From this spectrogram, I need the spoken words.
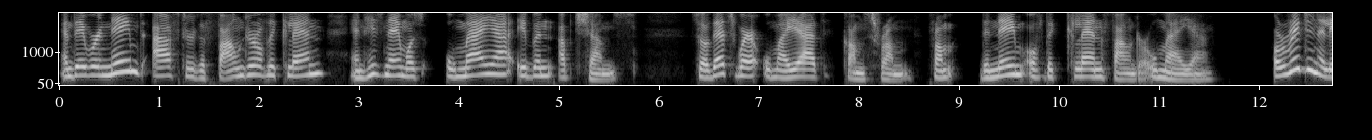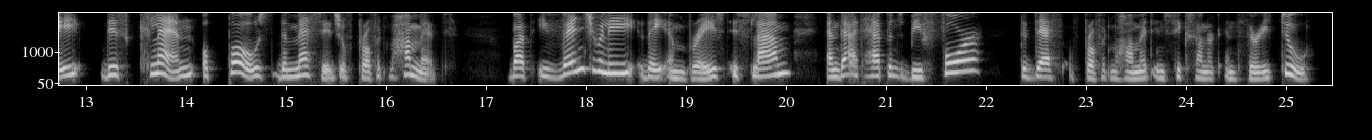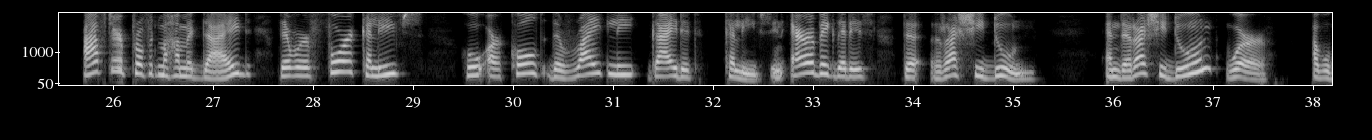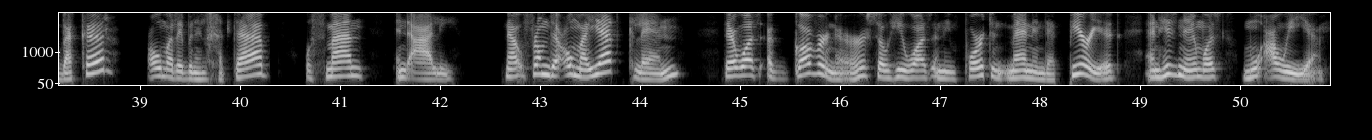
and they were named after the founder of the clan, and his name was Umayyah ibn Abd. So that's where Umayyad comes from, from the name of the clan founder, Umayyah. Originally, this clan opposed the message of Prophet Muhammad, but eventually they embraced Islam, and that happened before the death of Prophet Muhammad in 632. After Prophet Muhammad died, there were four caliphs who are called the rightly guided caliphs. In Arabic, that is the Rashidun. And the Rashidun were Abu Bakr, Umar ibn al-Khattab, Uthman, and Ali. Now, from the Umayyad clan, there was a governor, so he was an important man in that period, and his name was Muawiyah.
